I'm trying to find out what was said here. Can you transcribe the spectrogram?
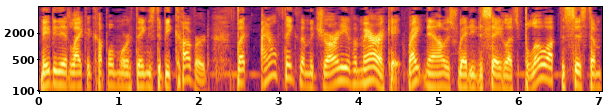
Maybe they'd like a couple more things to be covered. But I don't think the majority of America right now is ready to say, let's blow up the system.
